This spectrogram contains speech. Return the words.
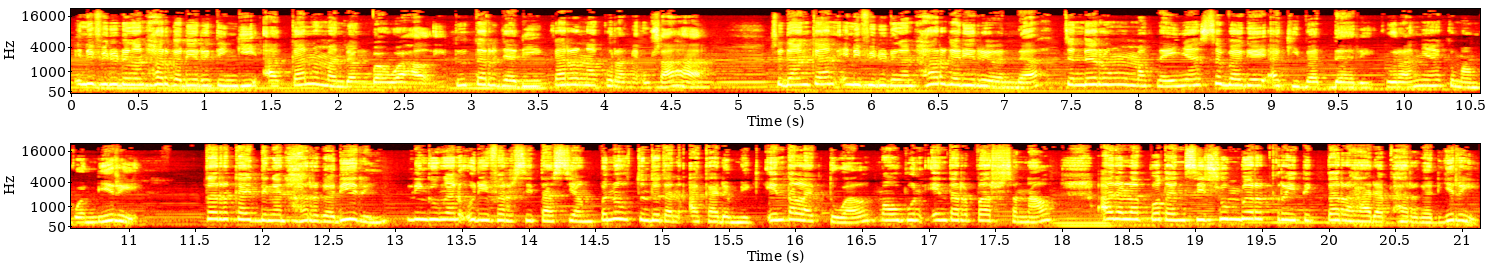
individu dengan harga diri tinggi akan memandang bahwa hal itu terjadi karena kurangnya usaha. Sedangkan individu dengan harga diri rendah cenderung memaknainya sebagai akibat dari kurangnya kemampuan diri. Terkait dengan harga diri, lingkungan universitas yang penuh tuntutan akademik, intelektual, maupun interpersonal adalah potensi sumber kritik terhadap harga diri,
